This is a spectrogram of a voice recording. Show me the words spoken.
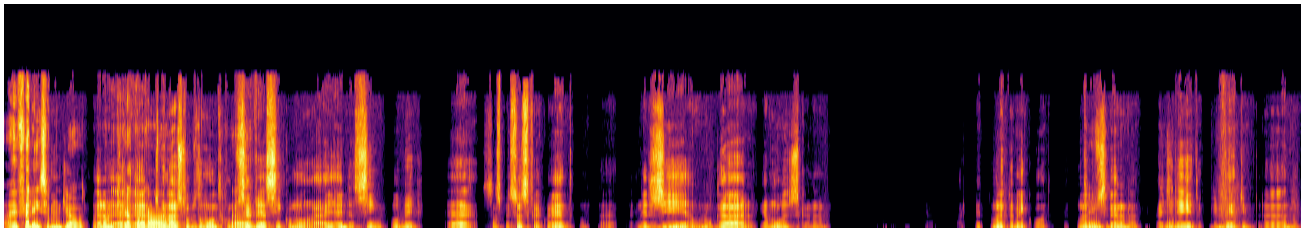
a referência mundial. Era, queria tocar... era um dos melhores clubes do mundo. Como é. você vê, assim, como assim, o clube é, são as pessoas que frequentam, né? a energia, o lugar e a música, né? A arquitetura também conta. A arquitetura Sim. do Sirena no pé Sim. direito, aquele vento entrando,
